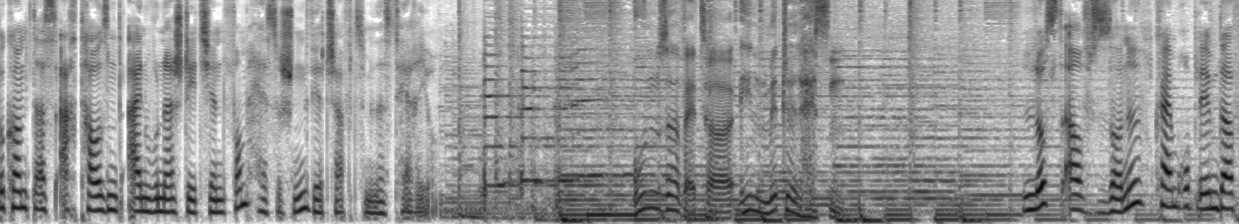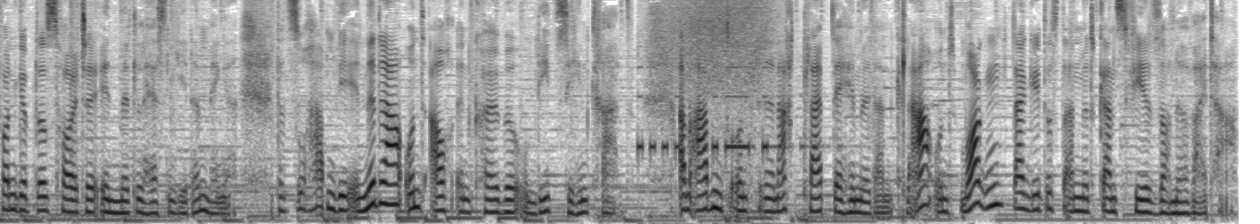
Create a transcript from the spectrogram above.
bekommt das 8000 Einwohnerstädtchen vom hessischen Wirtschaftsministerium. Unser Wetter in Mittelhessen. Lust auf Sonne? Kein Problem, davon gibt es heute in Mittelhessen jede Menge. Dazu haben wir in Nidda und auch in Kölbe um die 10 Grad. Am Abend und in der Nacht bleibt der Himmel dann klar und morgen, da geht es dann mit ganz viel Sonne weiter.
